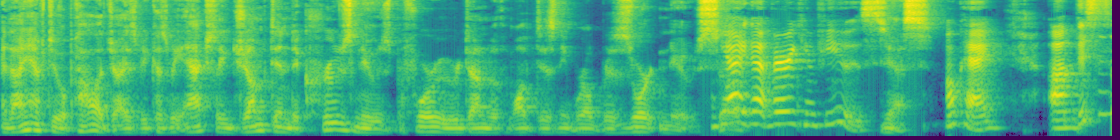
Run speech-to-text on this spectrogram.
And I have to apologize because we actually jumped into cruise news before we were done with Walt Disney World Resort news. So, Yeah, I got very confused. yes. Okay. Um, this is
